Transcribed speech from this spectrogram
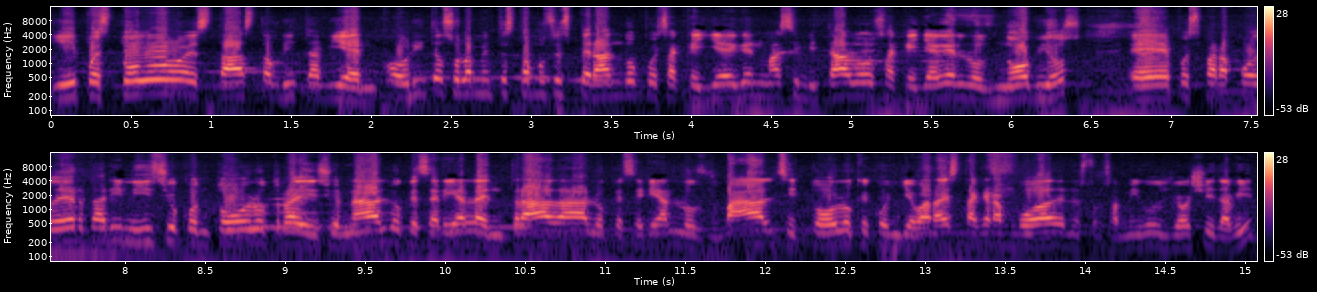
y pues todo está hasta ahorita bien. Ahorita solamente estamos esperando pues a que lleguen más invitados, a que lleguen los novios, eh, pues para poder dar inicio con todo lo tradicional, lo que sería la entrada, lo que serían los vals y todo lo que conllevará esta gran boda de nuestros amigos Josh y David.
